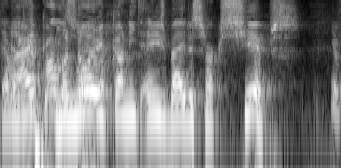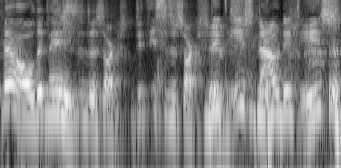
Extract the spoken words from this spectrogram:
En maar ik hij, andersom- Manoy kan niet eens bij de zak chips. Jawel, dit, Nee. is de zak, dit is de zak chips. Dit is nou, dit is...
